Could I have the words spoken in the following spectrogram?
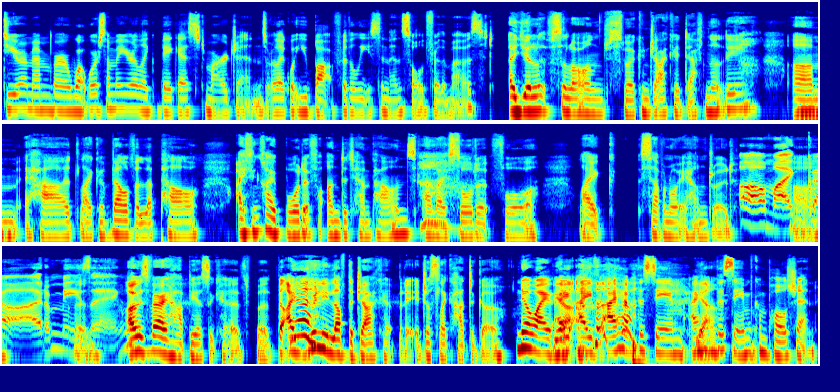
do you remember? What were some of your like biggest margins or like what you bought for the least and then sold for the most? a yellow salon smoking jacket definitely um it had like a velvet lapel i think i bought it for under 10 pounds and i sold it for like seven or eight hundred. Oh my God. Amazing. i was very happy as a kid but, but i really loved the jacket but it just like had to go No, I, Yeah. I, I, I have the same. I Yeah. have the same compulsion.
